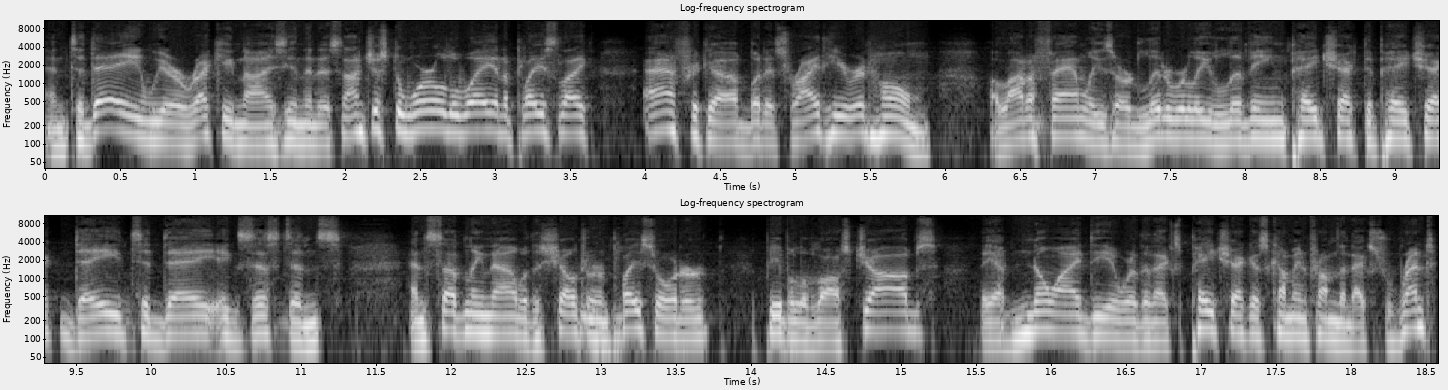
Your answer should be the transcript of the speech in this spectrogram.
And today we are recognizing that it's not just a world away in a place like Africa, but it's right here at home. A lot of families are literally living paycheck to paycheck, day to day existence. And suddenly now with the shelter in place order, people have lost jobs. They have no idea where the next paycheck is coming from, the next rent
